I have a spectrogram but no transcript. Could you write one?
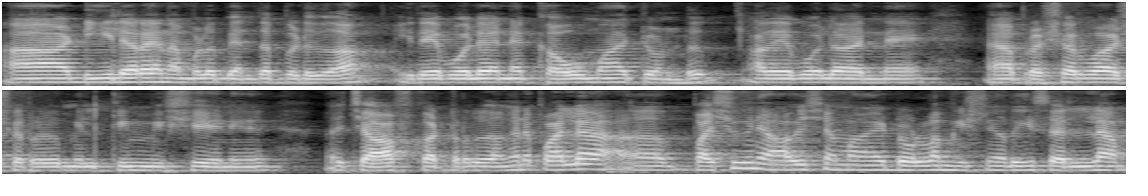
ആ, ഡീലറെ നമ്മൾ ബന്ധപ്പെടുക. ഇതേപോലെ തന്നെ കൗമാറ്റുണ്ട്. അതേപോലെ തന്നെ pressure washer milking machine chaff cutter അങ്ങനെ പല പശുവിന് ആവശ്യമായിട്ടുള്ള മെഷീനറീസ് എല്ലാം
